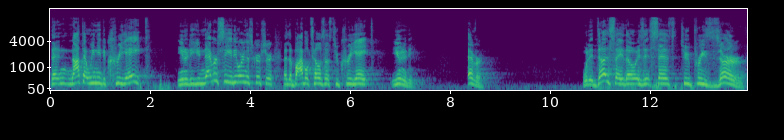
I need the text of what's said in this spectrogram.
that not that we need to create unity. You never see anywhere in the scripture that the Bible tells us to create unity. Ever. What it does say, though, is it says to preserve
